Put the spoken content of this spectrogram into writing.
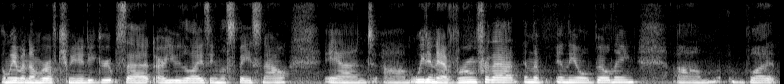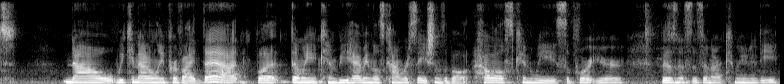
And we have a number of community groups that are utilizing the space now. And um, we didn't have room for that in the in the old building. Um, but now we can not only provide that, but then we can be having those conversations about how else can we support your businesses in our community?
